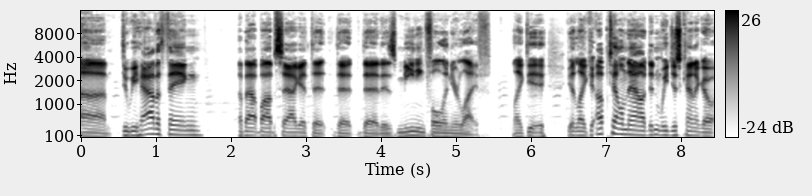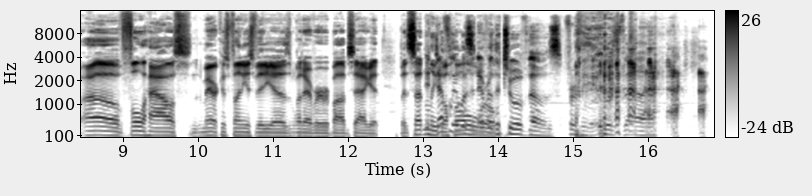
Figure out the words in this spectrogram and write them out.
Uh, do we have a thing about Bob Saget that that that is meaningful in your life? Like, do you, like up till now, didn't we just kind of go, oh, Full House, America's Funniest Videos, whatever, Bob Saget? But suddenly It the definitely whole was never world, the two of those for me. It was uh,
